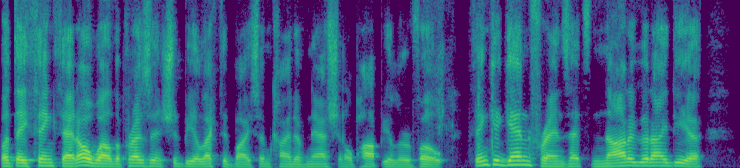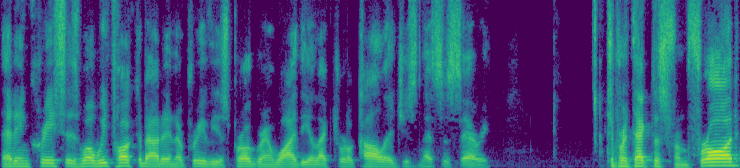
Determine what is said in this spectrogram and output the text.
but they think that oh well, the president should be elected by some kind of national popular vote. Think again, friends. That's not a good idea. That increases. Well, we talked about in a previous program why the electoral college is necessary to protect us from fraud,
